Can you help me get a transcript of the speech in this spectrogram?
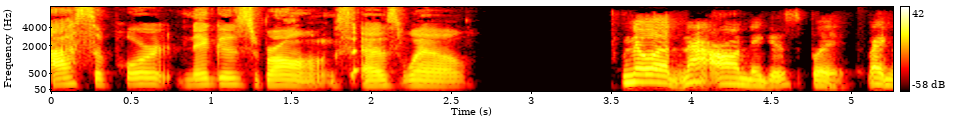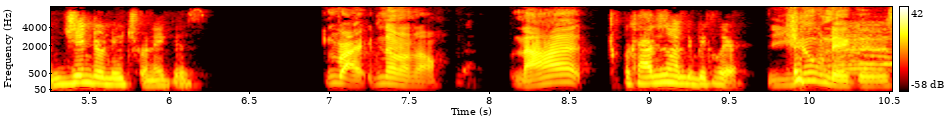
I support niggas' wrongs as well. No, uh, not all niggas, but like gender neutral niggas. Right. No, no, no. Not. Okay, I just wanted to be clear. You niggas.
